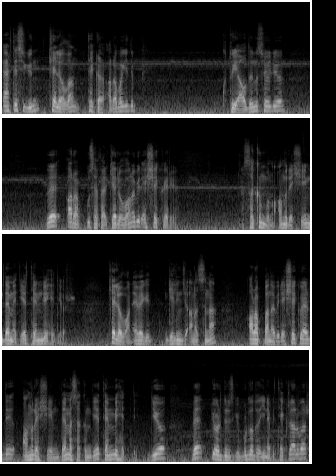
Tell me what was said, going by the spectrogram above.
ertesi gün Keloğlan tekrar araba gidip kutuyu aldığını söylüyor ve Arap bu sefer Keloğlan'a bir eşek veriyor. Sakın bunu anır eşeğim deme diye tembih ediyor. Keloğlan eve gelince anasına Arap bana bir eşek verdi, anır eşeğim deme sakın diye tembih etti diyor. Ve gördüğünüz gibi burada da yine bir tekrar var.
